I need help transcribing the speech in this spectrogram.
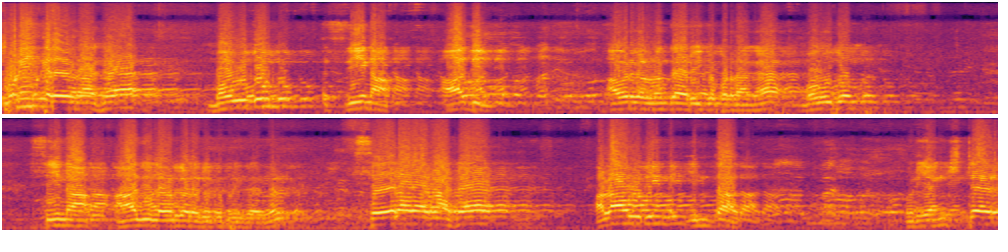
துணைத் தலைவராக மௌதும் சீனா ஆதில் அவர்கள் வந்து அறிவிக்கப்படுறாங்க. மௌதும் சீனா ஆதில் அவர்கள் அறிவிக்கப்படுகிறார்கள். செயலாளராக அலாவுதீன் இம்தாத் ஒரு யங்ஸ்டர்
